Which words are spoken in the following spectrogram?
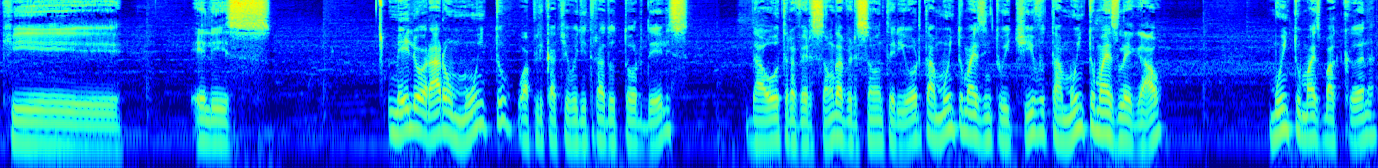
Que eles melhoraram muito o aplicativo de tradutor deles da outra versão, da versão anterior. Tá muito mais intuitivo, tá muito mais legal, muito mais bacana.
